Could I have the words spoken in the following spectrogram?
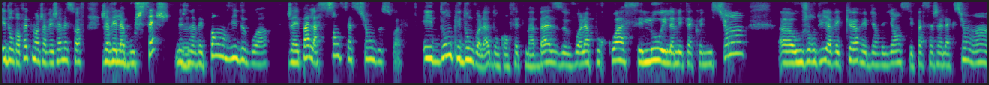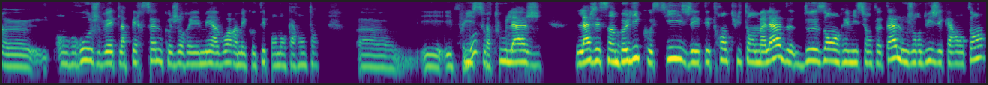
Et donc, en fait, moi, j'avais jamais soif. J'avais la bouche sèche, mais je mm. n'avais pas envie de boire. J'avais pas la sensation de soif. Et donc, et donc voilà, donc en fait, ma base, voilà pourquoi c'est l'eau et la métacognition. Euh, aujourd'hui, avec cœur et bienveillance et passage à l'action, hein, euh, en gros, je veux être la personne que j'aurais aimé avoir à mes côtés pendant 40 ans. Euh, et, puis surtout l'âge L'âge est symbolique aussi. J'ai été 38 ans malade, deux ans en rémission totale. Aujourd'hui, j'ai 40 ans,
